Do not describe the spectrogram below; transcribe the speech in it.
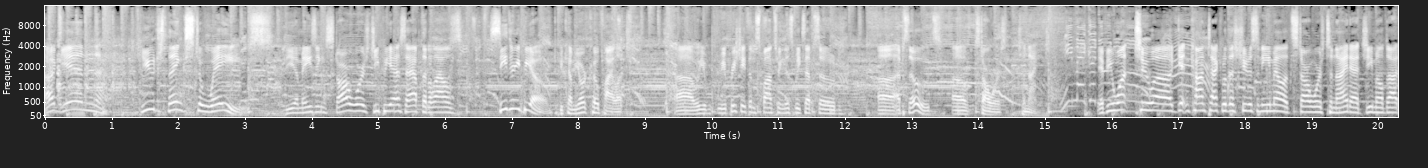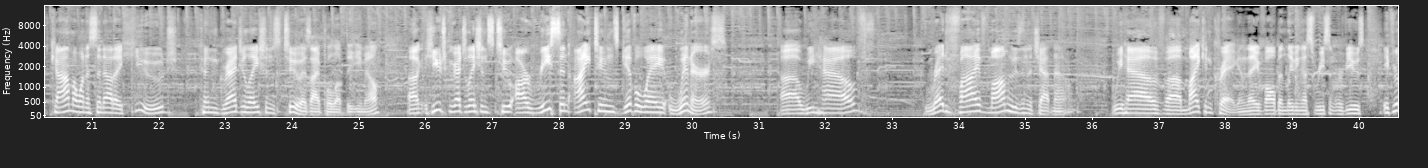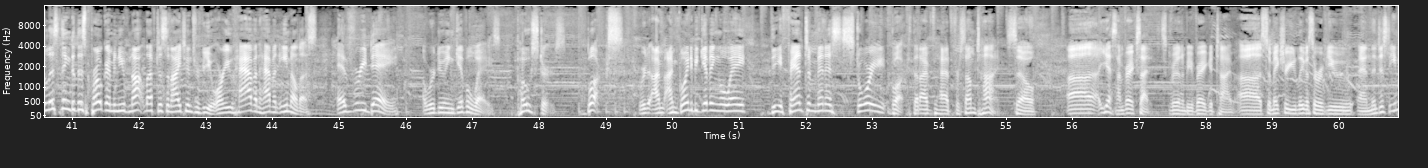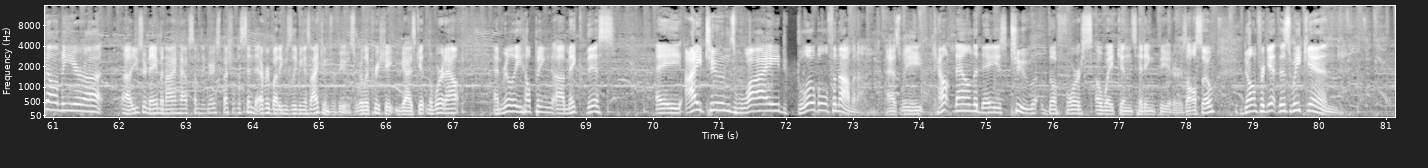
Again, huge thanks to Waze, the amazing Star Wars GPS app that allows C3PO to become your co pilot. Uh, we, we appreciate them sponsoring this week's episode uh, episodes of Star Wars Tonight. If you want to uh, get in contact with us, shoot us an email at starwarstonight at gmail.com. I want to send out a huge congratulations to, as I pull up the email, uh, huge congratulations to our recent iTunes giveaway winners. Uh, we have Red Five Mom, who's in the chat now. We have uh, Mike and Craig, and they've all been leaving us recent reviews. If you're listening to this program and you've not left us an iTunes review, or you have and haven't emailed us, every day uh, we're doing giveaways, posters, books. I'm, I'm going to be giving away the Phantom Menace storybook that I've had for some time. So, uh, yes, I'm very excited. It's going to be a very good time. Uh, so make sure you leave us a review and then just email me your uh, uh, username, and I have something very special to send to everybody who's leaving us iTunes reviews. Really appreciate you guys getting the word out and really helping uh, make this a iTunes wide global phenomenon as we count down the days to The Force Awakens hitting theaters. Also, don't forget this weekend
